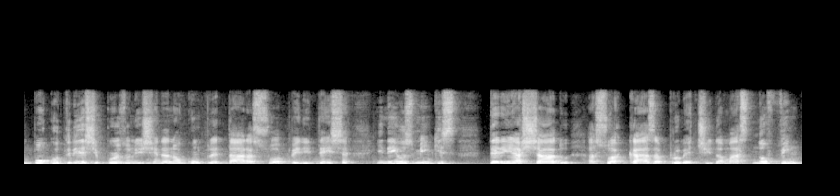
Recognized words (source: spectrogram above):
Um pouco triste por Zunisha ainda não completar a sua penitência e nem os Minks terem achado a sua casa prometida. Mas no fim,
